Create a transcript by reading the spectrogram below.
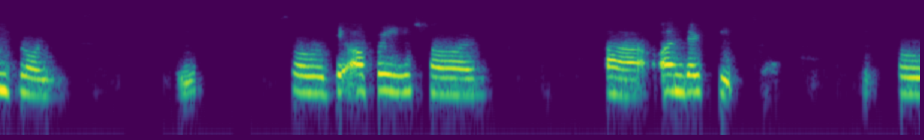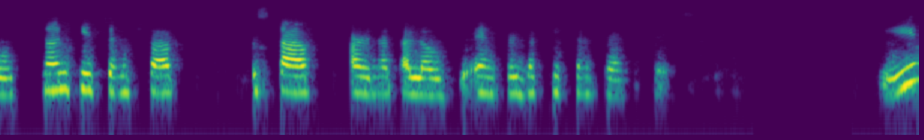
employees. Okay? So the operation uh, on their kitchen. So non-kitchen staff, staff are not allowed to enter the kitchen premises. Okay.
